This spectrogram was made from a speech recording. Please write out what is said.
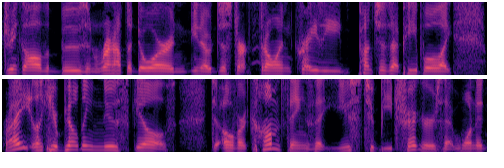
drink all the booze, and run out the door, and you know just start throwing crazy punches at people, like right, like you're building new skills to overcome things that used to be triggers that wanted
